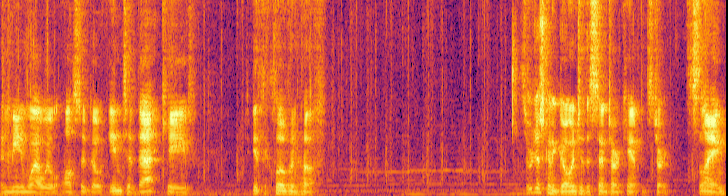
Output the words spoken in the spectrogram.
and meanwhile we will also go into that cave to get the cloven hoof. So we're just going to go into the centaur camp and start slaying.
